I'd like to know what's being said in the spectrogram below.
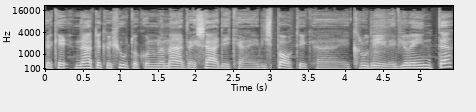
perché nato e cresciuto con una madre sadica e dispotica e crudele e violenta,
